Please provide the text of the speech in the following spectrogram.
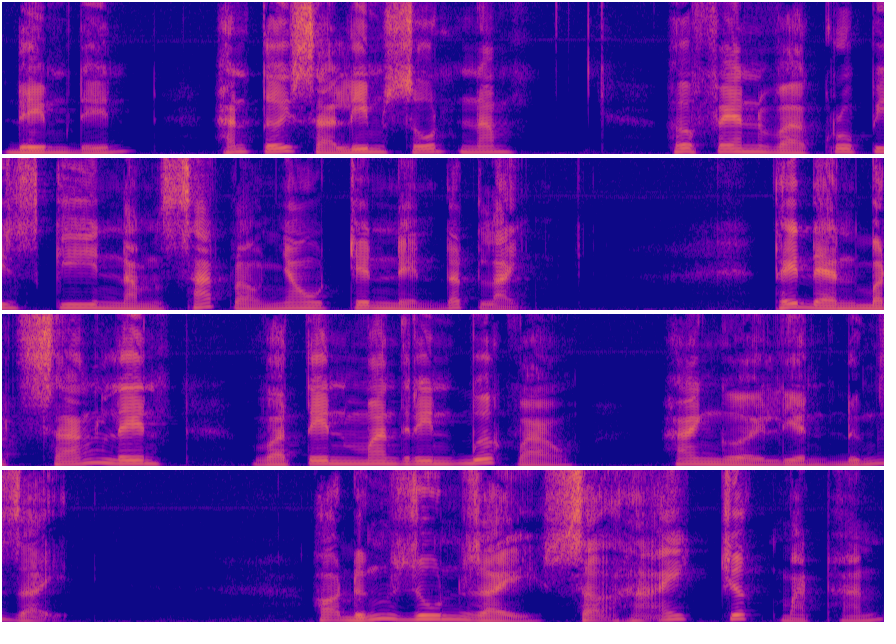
Đêm đến, hắn tới xà lim số 5. Herfen và Kropinski nằm sát vào nhau trên nền đất lạnh. Thấy đèn bật sáng lên và tên Mandarin bước vào, hai người liền đứng dậy. Họ đứng run rẩy sợ hãi trước mặt hắn.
